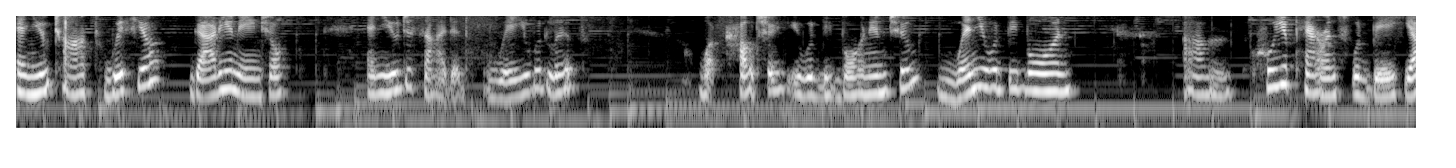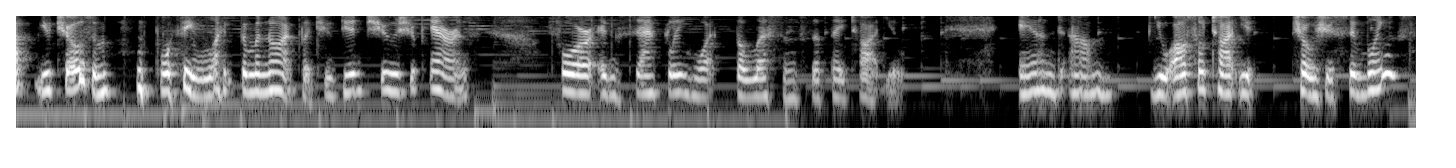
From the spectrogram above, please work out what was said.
and you talked with your guardian angel and you decided where you would live what culture you would be born into, when you would be born, um, who your parents would be. Yep, you chose them, whether you liked them or not, but you did choose your parents for exactly what the lessons that they taught you. And um, you also taught you chose your siblings,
